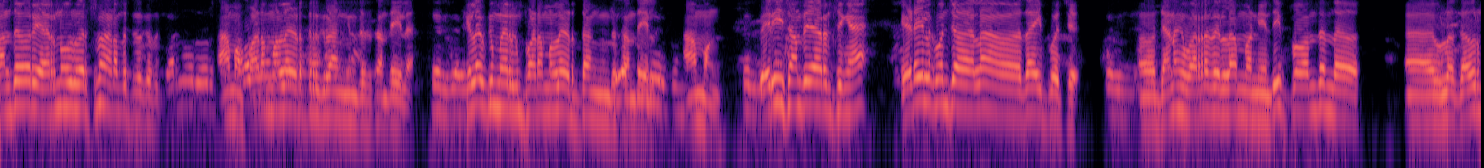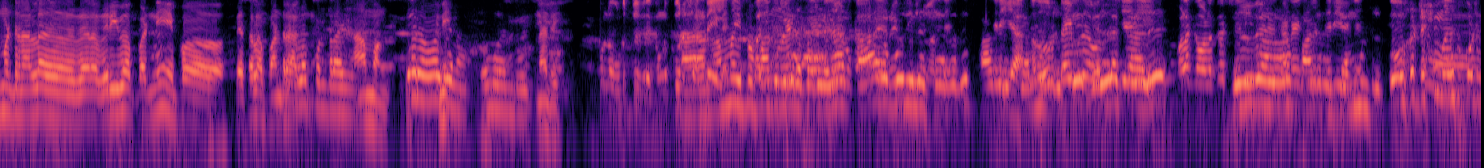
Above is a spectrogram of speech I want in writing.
வந்து ஒரு இரநூறு வருஷமா நடந்துட்டு இருக்குது. ஆமா படமெல்லாம் எடுத்திருக்கிறாங்க இந்த சந்தையில. கிழக்கு மேற்கு படமெல்லாம் எடுத்தாங்க இந்த சந்தையில. ஆமாங்க. பெரிய சந்தையா இருந்துச்சுங்க. இடையில கொஞ்சம் எல்லாம் இதாகி போச்சு. ஜனங்க வர்றது இல்லாம பண்ணியிருந்து இப்போ வந்து இந்த இவ்வளவு கவர்மெண்ட் நல்லா வேற விரிவா பண்ணி இப்போ ஸ்பெஷலா பண்றாங்க. ஆமாங்க. சரி ரொம்ப நன்றி. நம்ம இப்ப பாத்துட்டு பாத்தீங்கன்னா காரபூதியில சேர்றது பாக்குறது வெள்ளக்காடு ஜம்முன் இருக்கு. ஒரு போட்டு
